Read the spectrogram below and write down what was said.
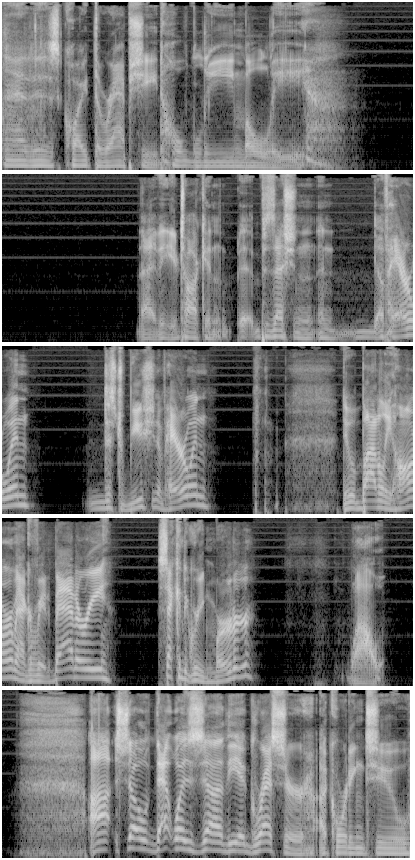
That is quite the rap sheet. Holy moly. I mean, you're talking uh, possession of heroin, distribution of heroin, doing bodily harm, aggravated battery, second degree murder. Wow. Uh, so that was uh, the aggressor, according to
